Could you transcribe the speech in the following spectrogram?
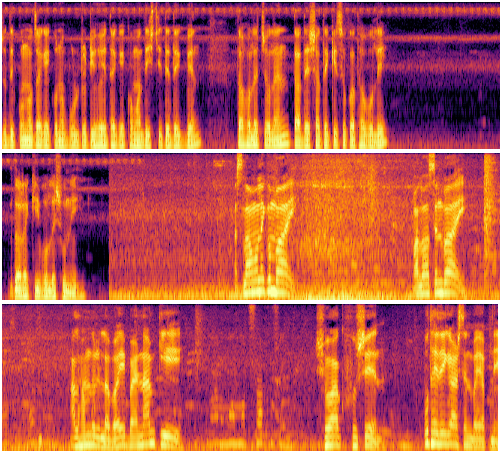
যদি কোনো জায়গায় কোনো ত্রুটি হয়ে থাকে, ক্ষমা দৃষ্টিতে দেখবেন। তাহলে চলেন, তাদের সাথে কিছু কথা বলি। তারা কি বলে শুনি? আসসালামু আলাইকুম ভাই। ভালো আছেন ভাই? আলহামদুলিল্লাহ ভাই। ভাইয়ের নাম কি? সোহাগ হোসেন। কোথায় থেকে আসছেন ভাই আপনি?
